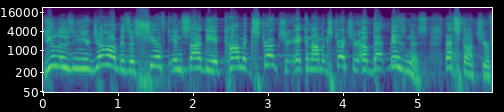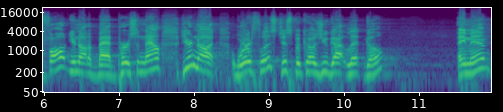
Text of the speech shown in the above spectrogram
You losing your job is a shift inside the economic structure, economic structure of that business. That's not your fault. You're not a bad person now. You're not worthless just because you got let go. Amen.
